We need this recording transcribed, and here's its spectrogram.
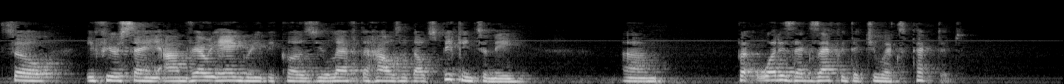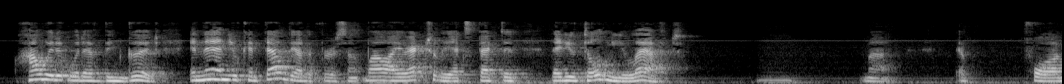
so if you're saying I'm very angry because you left the house without speaking to me, Um, but what is exactly that you expected? How would it would have been good? And then you can tell the other person, well, I actually expected that you told me you left. Uh, for a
